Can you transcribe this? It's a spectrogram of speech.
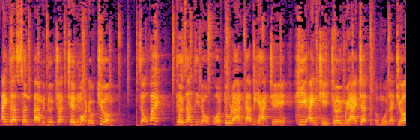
anh ra sân 34 trận trên mọi đấu trường. Dẫu vậy, thời gian thi đấu của Turan đã bị hạn chế khi anh chỉ chơi 12 trận ở mùa giải trước.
